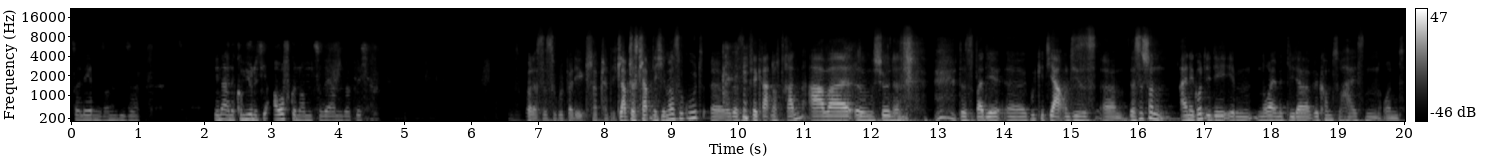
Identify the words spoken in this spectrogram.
zu erleben, so diese in eine Community aufgenommen zu werden, wirklich. Super, dass das so gut bei dir geklappt hat. Ich glaube, das klappt nicht immer so gut. Äh, da sind wir gerade noch dran, aber ähm, schön, dass, dass, es bei dir äh, gut geht. Ja, und dieses, ähm, das ist schon eine Grundidee, eben neue Mitglieder willkommen zu heißen und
